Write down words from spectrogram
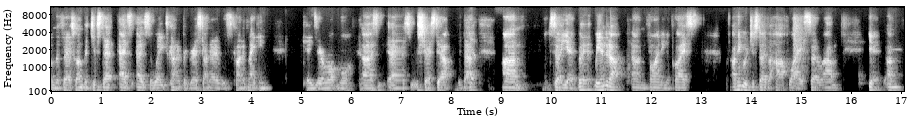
on the first one but just that as as the weeks kind of progressed I know it was kind of making Kezia a lot more uh, uh, stressed out with that yeah. Um, so yeah but we ended up um, finding a place I think we are just over halfway. So um, yeah, um,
